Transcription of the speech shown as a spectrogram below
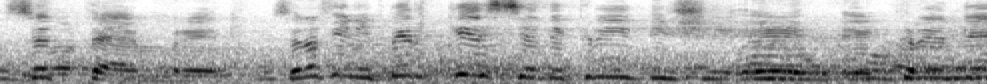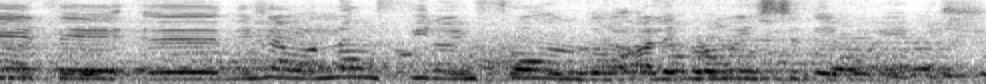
settembre. Serafini, perché siete critici e, e credete eh, diciamo, fino in fondo alle promesse dei politici?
